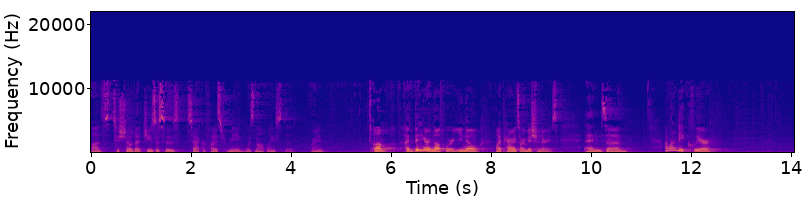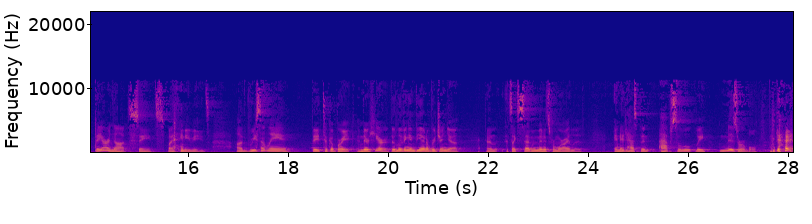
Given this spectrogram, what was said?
uh, to show that Jesus' sacrifice for me was not wasted, right? Um, I've been here enough where you know my parents are missionaries. And uh, I want to be clear they are not saints by any means. Uh, recently, they took a break and they're here. They're living in Vienna, Virginia, and it's like seven minutes from where I live. And it has been absolutely miserable. Okay?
